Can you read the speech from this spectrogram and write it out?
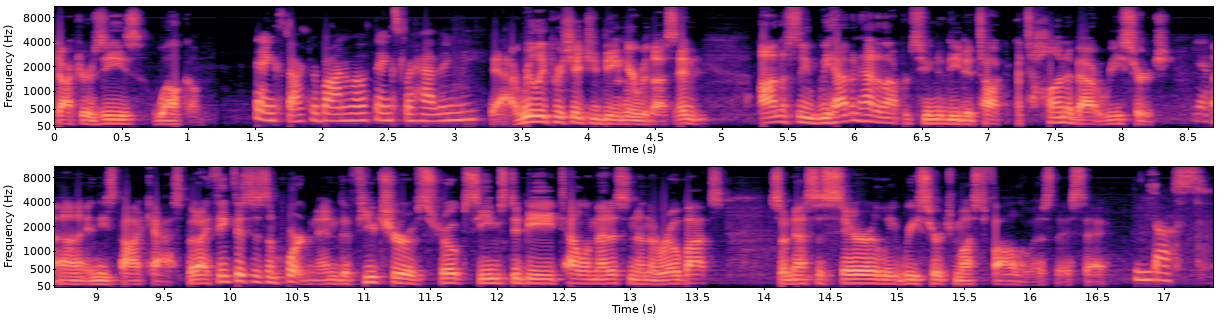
Dr. Aziz, welcome. Thanks, Dr. Bonomo. Thanks for having me. Yeah, I really appreciate you being here with us. And honestly, we haven't had an opportunity to talk a ton about research yeah. uh, in these podcasts, but I think this is important. And the future of stroke seems to be telemedicine and the robots. So necessarily, research must follow, as they say. Yes.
